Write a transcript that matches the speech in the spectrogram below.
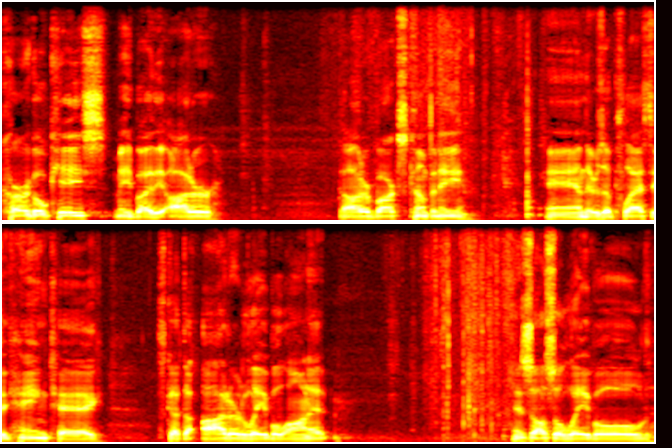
cargo case made by the Otter, the OtterBox company. And there's a plastic hang tag. It's got the Otter label on it. And it's also labeled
